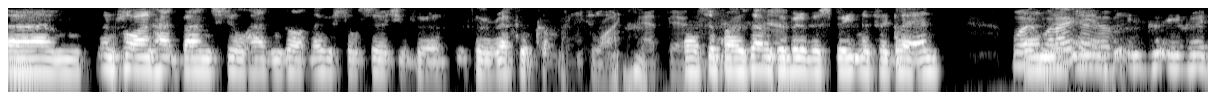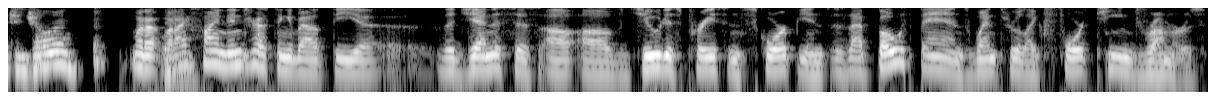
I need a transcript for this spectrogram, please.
Um, and Flying Hat Band still hadn't got. They were still searching for a for a record company. Flying hat Band. I band. suppose that was a bit of a sweetener for Glenn. What, and what uh, I have, he, he agreed to join. what I, what I find interesting about the uh, the genesis of, of Judas Priest and Scorpions is that both bands went through like 14 drummers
